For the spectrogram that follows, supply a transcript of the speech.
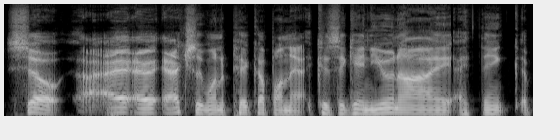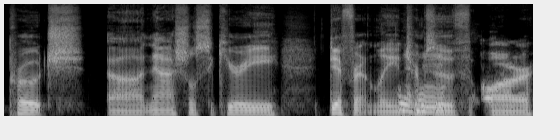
So I, I actually want to pick up on that because again, you and I, I think, approach uh, national security differently in terms Mhm. of our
